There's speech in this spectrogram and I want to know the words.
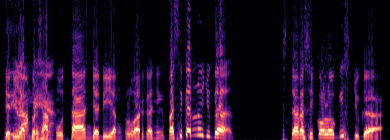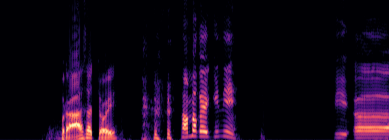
jadi, Jadi yang ya. bersangkutan, jadi yang keluarganya. Pasti kan lu juga secara psikologis juga berasa, coy. sama kayak gini Vi, eh,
